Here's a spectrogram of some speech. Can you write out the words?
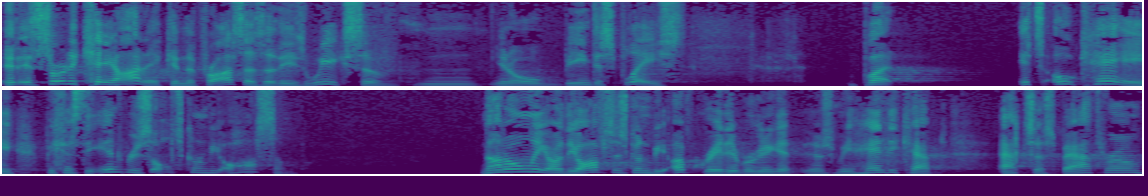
it, it's sort of chaotic in the process of these weeks of mm, you know being displaced, but it's okay because the end result is going to be awesome. Not only are the offices going to be upgraded, we're going to get there's going to be handicapped access bathroom.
